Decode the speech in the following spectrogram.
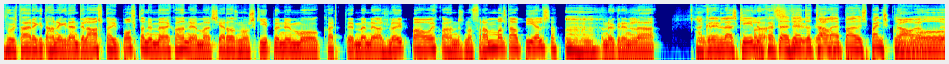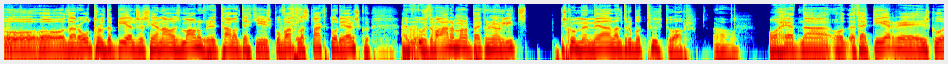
þú veist, er ekkit, hann er ekkit endilega alltaf í boltanum með eitthvað hann er, maður sér það svona á skipunum og hvert er menni að hlaupa og eitthvað, hann er svona framald af Bielsa, mhm. Hann er greinilega Hann greinilega skilur hvert skilur- þetta talaði bæði spænsku Já, já, og, og, og, það er ótrúlega að Bielsa síðan á þessum árangri talaði ekki sko varla stakt orðið ennsku en þú veist, varamannabekkurinn á lít sko með meðalaldur upp á 20 ár. Já, og hérna og þetta er eh, sko,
